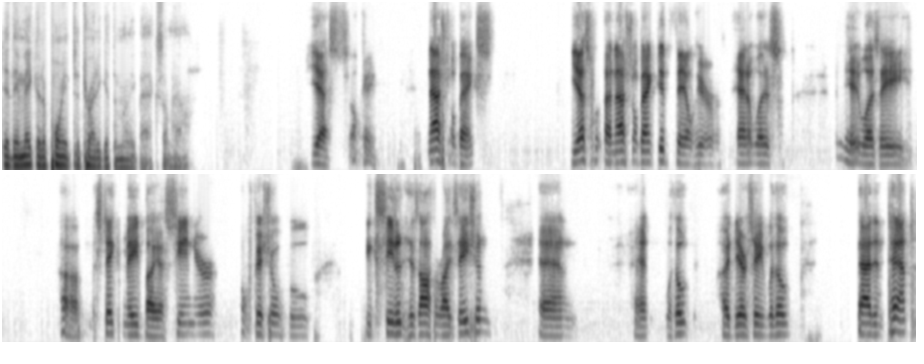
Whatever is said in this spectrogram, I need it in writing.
did they make it a point to try to get the money back somehow? Yes. Okay. National banks. Yes, a national bank did fail here, and it was it was a mistake made by a senior official who exceeded his authorization, and and without I dare say without bad intent,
